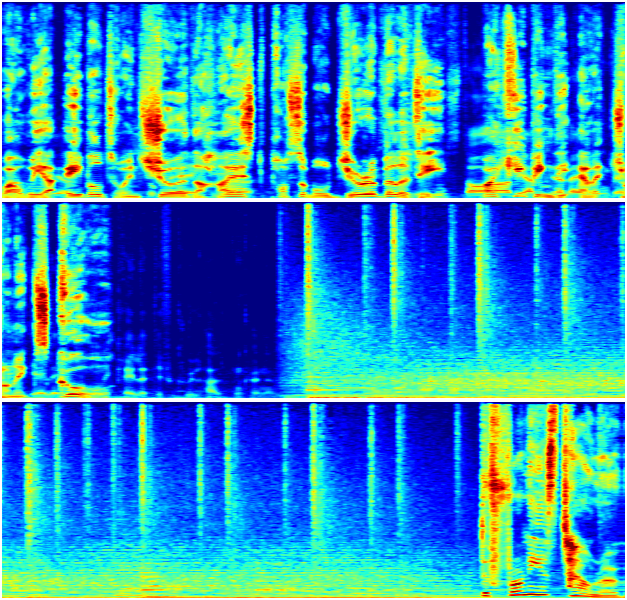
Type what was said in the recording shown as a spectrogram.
while we are able to ensure the highest possible durability by keeping the electronics cool. The Fronius Tauro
